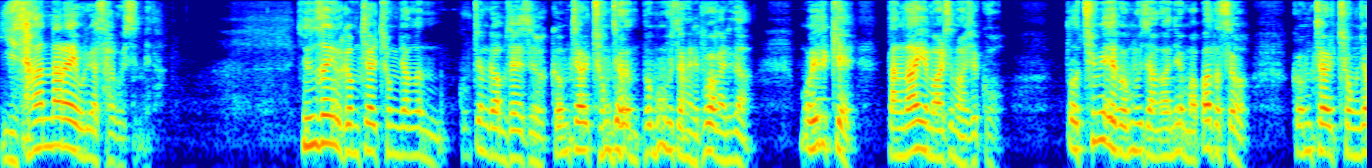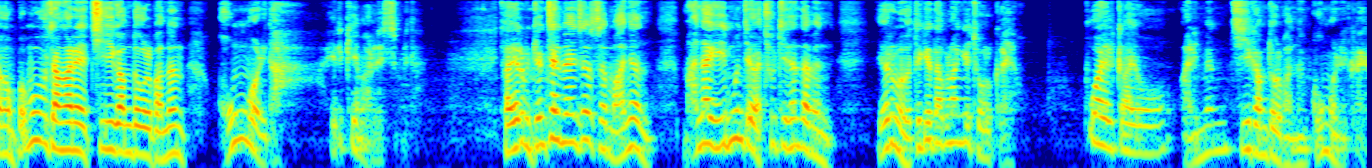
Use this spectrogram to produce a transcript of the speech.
이상한 나라에 우리가 살고 있습니다. 윤석열 검찰총장은 국정감사에서 검찰총장은 법무부 장관의 부하가 아니다. 뭐 이렇게 당당하게 말씀하셨고 또 추미애 법무부 장관이 맞받아서 검찰총장은 법무부 장관의 지휘 감독을 받는 공무원이다. 이렇게 말을 했습니다. 자, 여러분 경찰 면접에서 만약 만약에 이 문제가 출제된다면 여러분 어떻게 답을 한 게 좋을까요? 부하일까요? 아니면 지휘 감독을 받는 공무원일까요?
